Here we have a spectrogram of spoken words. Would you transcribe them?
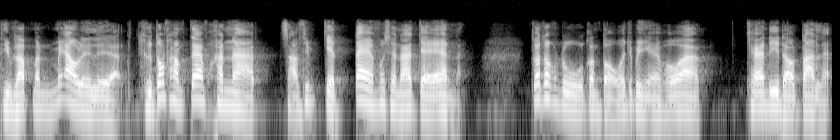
ทีมรับมันไม่เอาเลยเลยอะ คือต้องทำแต้มขนาดสามสิบเจ็ดแต้มเพื่อชนะแจนอะ ก็ต้องดูกันต่อว่าจะเป็นยังไง เพราะว่าแค่ดีดาวตันแหละ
